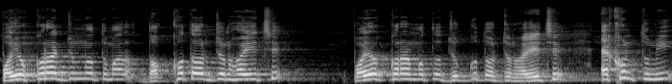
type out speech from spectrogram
প্রয়োগ করার জন্য তোমার দক্ষতা অর্জন হয়েছে, প্রয়োগ করার মতো যোগ্যতা অর্জন হয়েছে। এখন তুমি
